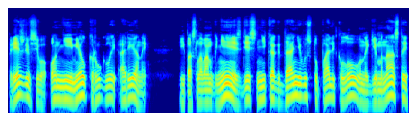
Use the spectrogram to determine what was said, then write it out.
Прежде всего, он не имел круглой арены. И, по словам Гнея, здесь никогда не выступали клоуны, гимнасты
